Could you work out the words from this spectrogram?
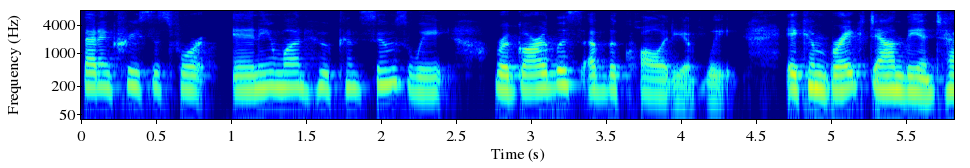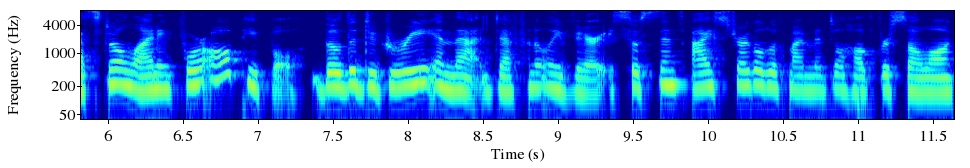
that increases for anyone who consumes wheat, regardless of the quality of wheat. It can break down the intestinal lining for all people, though the degree in that definitely varies. So, since I struggled with my mental health for so long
